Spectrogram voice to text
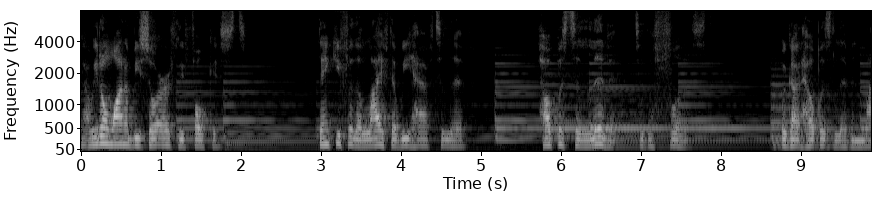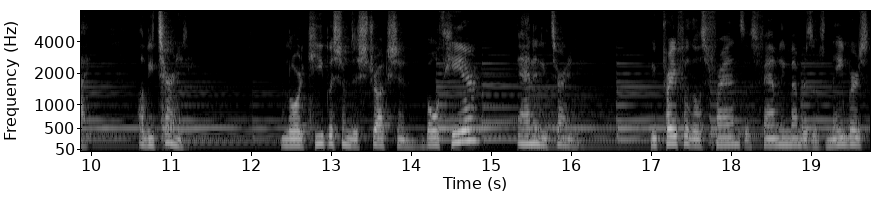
Now, we don't want to be so earthly focused. Thank you for the life that we have to live. Help us to live it to the fullest. But God, help us live in light of eternity. And Lord, keep us from destruction, both here and in eternity. We pray for those friends, those family members, those neighbors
